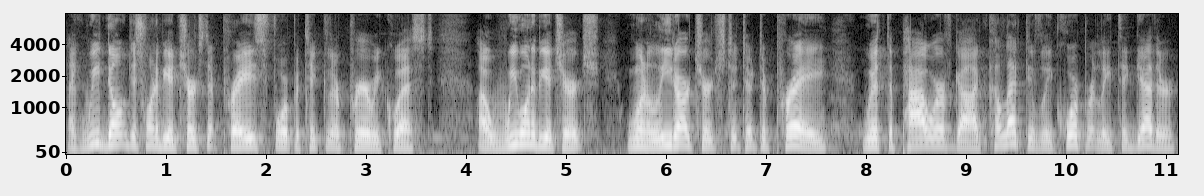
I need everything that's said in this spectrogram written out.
Like, we don't just want to be a church that prays for a particular prayer request. Uh, we want to be a church. We want to lead our church to, to, to pray with the power of God collectively, corporately, together.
